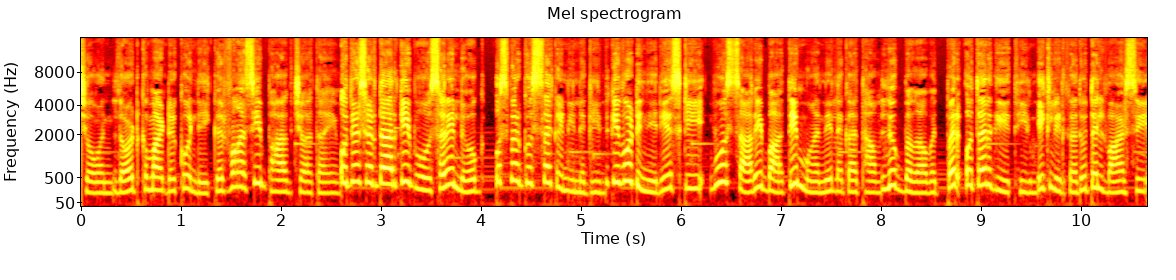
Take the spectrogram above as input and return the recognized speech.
जॉन लॉर्ड कमांडर को लेकर वहाँ से भाग जाता है। उधर सरदार के बहुत सारे लोग उस पर गुस्सा करने लगे, क्योंकि वो डिनेरियस की वो सारी बातें मानने लगा था। लोग बगावत पर उतर गए थे। एक लड़का तो तलवार से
